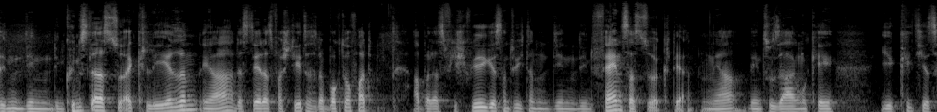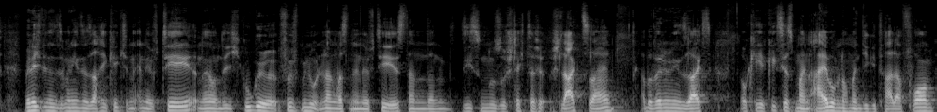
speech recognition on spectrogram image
den, den, den Künstler das zu erklären, ja, dass der das versteht, dass er da Bock drauf hat. Aber das viel Schwierige ist natürlich dann, den, den Fans das zu erklären, ja, denen zu sagen, okay, ihr kriegt jetzt, wenn ich, wenn ich eine Sache, ihr kriegt ein NFT ne, und ich google fünf Minuten lang, was ein NFT ist, dann, dann siehst du nur so schlechte Schlagzeilen. Aber wenn du denen sagst, okay, ihr kriegst jetzt mein Album nochmal in digitaler Form,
